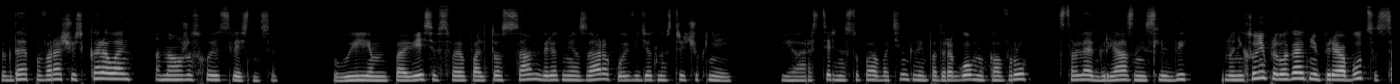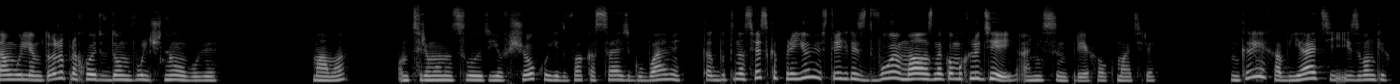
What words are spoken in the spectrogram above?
Когда я поворачиваюсь к Кэролайн, она уже сходит с лестницы. Уильям, повесив свое пальто, сам берет меня за руку и ведет навстречу к ней. Я растерянно ступаю ботинками по дорогому ковру, оставляя грязные следы, но никто не предлагает мне переобуться, сам Уильям тоже проходит в дом в уличной обуви. «Мама?» Он церемонно целует ее в щеку, едва касаясь губами, как будто на светском приеме встретились двое малознакомых людей, а не сын приехал к матери. Никаких объятий и звонких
